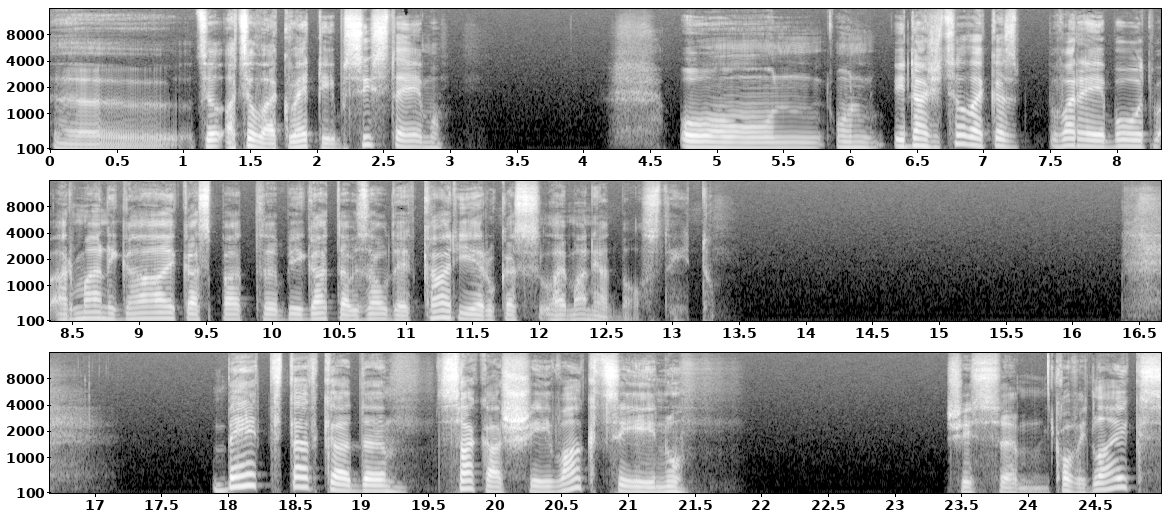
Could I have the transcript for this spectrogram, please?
cil ar cilvēku vērtību sistēmu, un, un ir daži cilvēki, kas varēja būt ar mani gāja, kas pat bija gatavi zaudēt karjeru, kas, lai mani atbalstītu. Bet tad, kad uh, sākās šī vakcīnu, šis um, Covid laiks,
